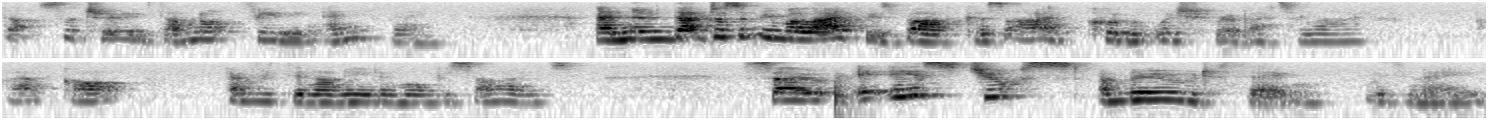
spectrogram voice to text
That's the truth. I'm not feeling anything. And um, that doesn't mean my life is bad because I couldn't wish for a better life. I've got everything I need and more besides. So it is just a mood thing with me.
